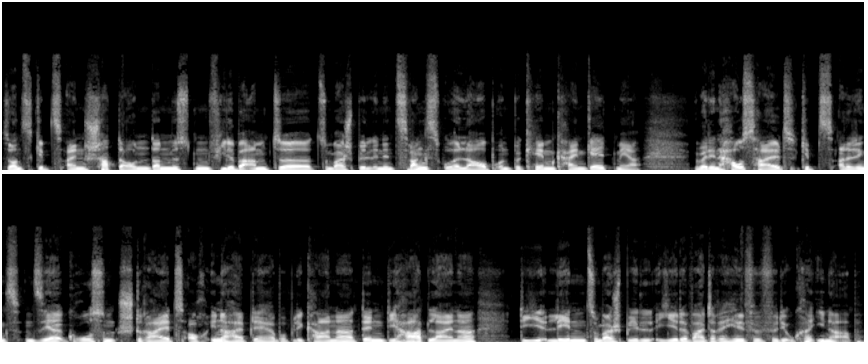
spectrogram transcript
Sonst gibt es einen Shutdown, dann müssten viele Beamte zum Beispiel in den Zwangsurlaub und bekämen kein Geld mehr. Über den Haushalt gibt es allerdings einen sehr großen Streit, auch innerhalb der Republikaner, denn die Hardliner, die lehnen zum Beispiel jede weitere Hilfe für die Ukraine ab.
